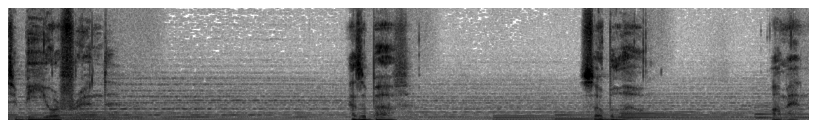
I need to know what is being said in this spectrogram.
to be your friend. As above, so below. Amen.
